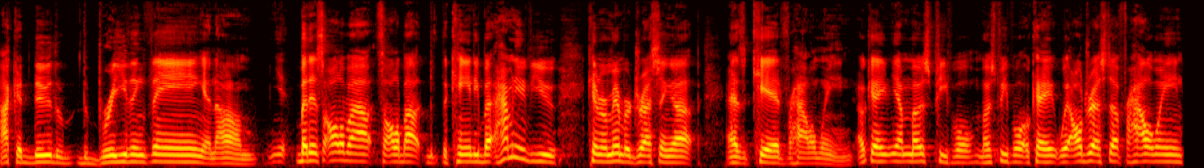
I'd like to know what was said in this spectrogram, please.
I could do the, the breathing thing. And um, but it's all about it's all about the candy. But how many of you can remember dressing up as a kid for Halloween? Okay, yeah, most people, most people. Okay, we all dressed up for Halloween.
